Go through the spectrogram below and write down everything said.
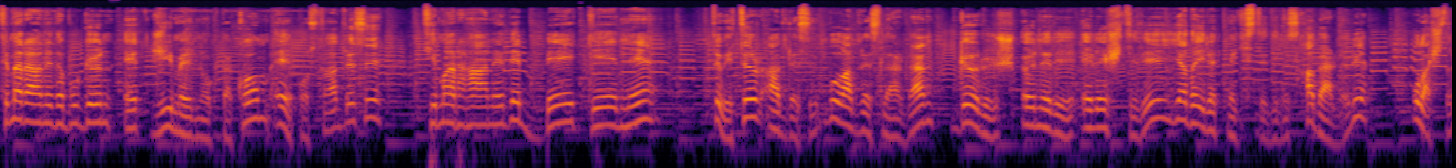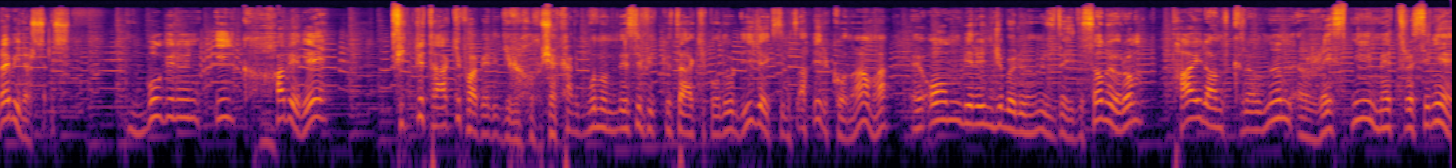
Timerhanede bugün at gmail.com e-posta adresi Timerhanede BGN Twitter adresi. Bu adreslerden görüş, öneri, eleştiri ya da iletmek istediğiniz haberleri ulaştırabilirsiniz. Bugünün ilk haberi fikri takip haberi gibi olacak. Hani bunun nesi fikri takip olur diyeceksiniz ayrı konu ama 11. E, bölümümüzdeydi sanıyorum. Tayland kralının resmi metresini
